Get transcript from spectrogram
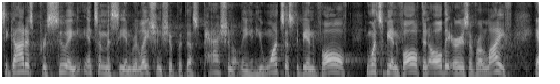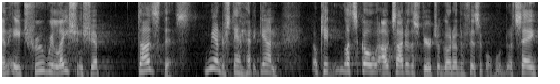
See, God is pursuing intimacy and relationship with us passionately, and He wants us to be involved. He wants to be involved in all the areas of our life. And a true relationship does this. We understand that again. Okay, let's go outside of the spiritual, go to the physical. Let's say,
